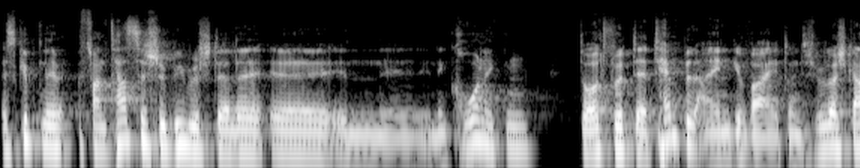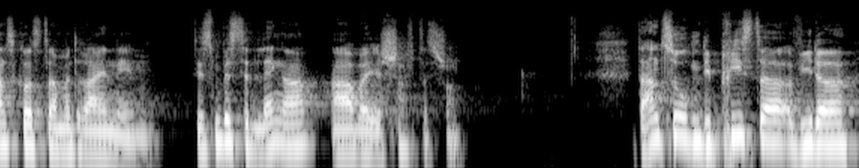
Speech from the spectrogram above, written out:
Es gibt eine fantastische Bibelstelle äh, in, in den Chroniken. Dort wird der Tempel eingeweiht. Und ich will euch ganz kurz damit reinnehmen. Sie ist ein bisschen länger, aber ihr schafft es schon. Dann zogen die Priester wieder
